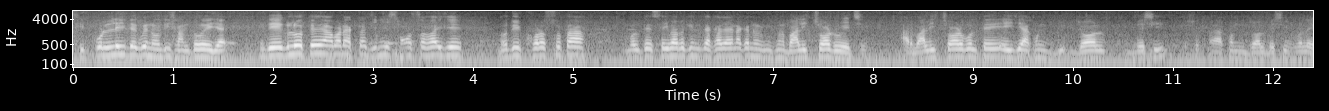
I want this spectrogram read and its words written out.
শীত পড়লেই দেখবে নদী শান্ত হয়ে যায়। কিন্তু এগুলোতে আবার একটা জিনিস সমস্যা হয় যে, নদীর খরস্রোতা বলতে সেইভাবে কিন্তু দেখা যায় না কেন বালির চর রয়েছে। আর বালির চর বলতে এই যে এখন জল বেশি, এখন জল বেশি ফলে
